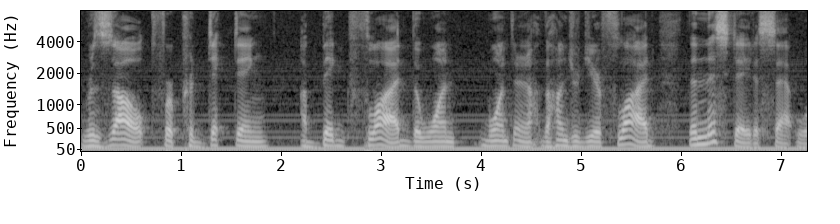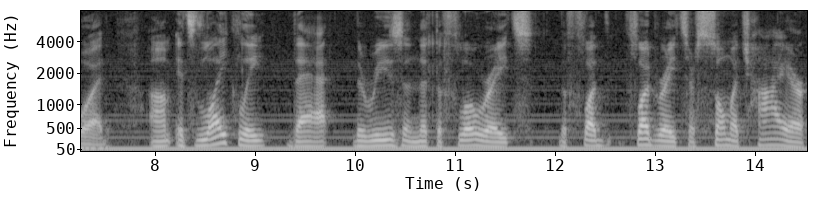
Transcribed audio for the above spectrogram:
result for predicting a big flood, the one, one the hundred year flood, than this data set would. Um, it's likely that the reason that the flow rates, the flood, flood rates are so much higher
